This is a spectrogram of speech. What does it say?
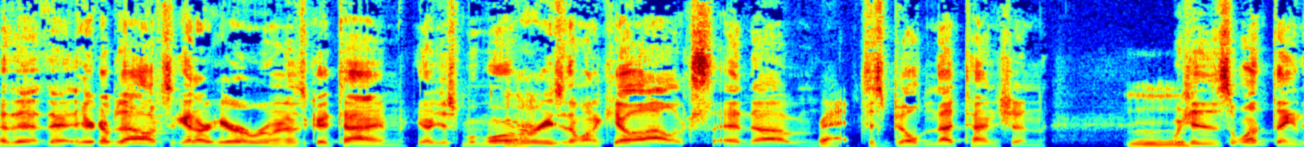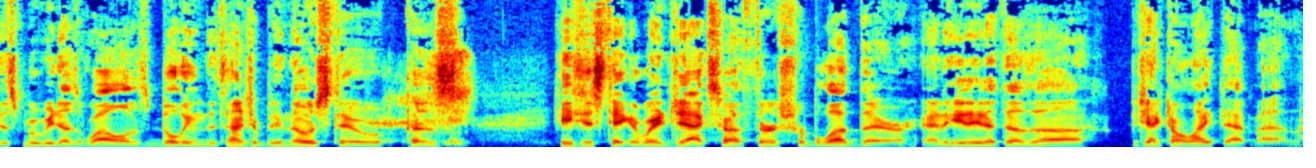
And then, then here comes Alex again, our hero, ruining his good time. You know, just more of a reason to want to kill Alex, and um, Right. just building that tension, Mm. which is one thing this movie does well is building the tension between those two because he's just taking away Jack's kind of thirst for blood there, and he, he does. Uh, Jack don't like that man.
